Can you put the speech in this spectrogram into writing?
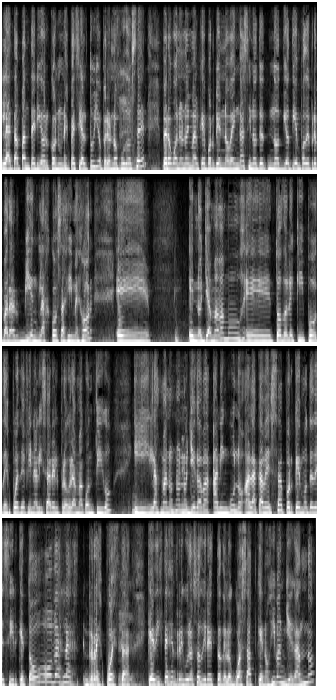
la etapa anterior con un especial tuyo, pero no pudo ser, pero bueno, no hay mal que por bien no venga, si no te- nos dio tiempo de preparar bien las cosas y mejor. Eh, eh, nos llamábamos eh, todo el equipo después de finalizar el programa contigo y las manos no nos llegaba a ninguno a la cabeza porque hemos de decir que todas las respuestas que diste en riguroso directo de los WhatsApp que nos iban llegando,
